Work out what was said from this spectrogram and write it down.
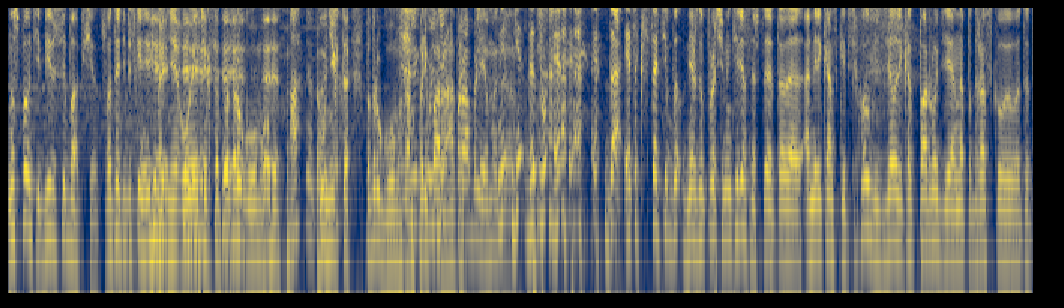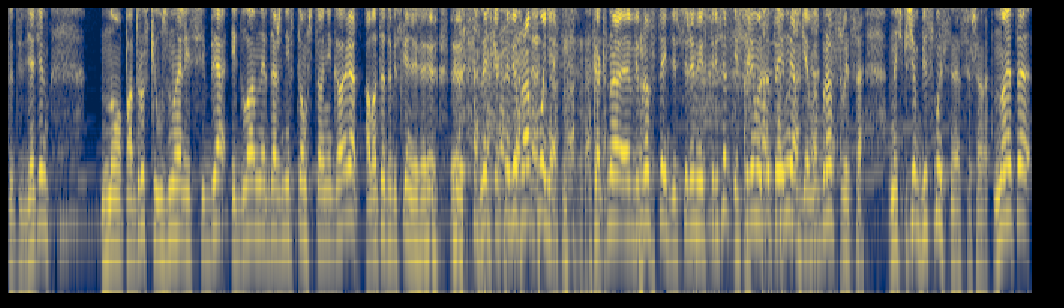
ну вспомните, Бивис и Батхед, вот эти бесконечные... У этих-то по-другому. А? У них-то по-другому, там препараты. проблемы, ну, э, э, Да, это, кстати, между прочим, интересно, что это американские психологи сделали как пародия на подростковый вот этот идиотизм. Но подростки узнали себя, и главное даже не в том, что они говорят, а вот это бесконечно, знаете, как на вибрафоне, как на вибростенде, все время их трясет, и все время вот эта энергия выбрасывается, значит, причем бессмысленная совершенно. Но это,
